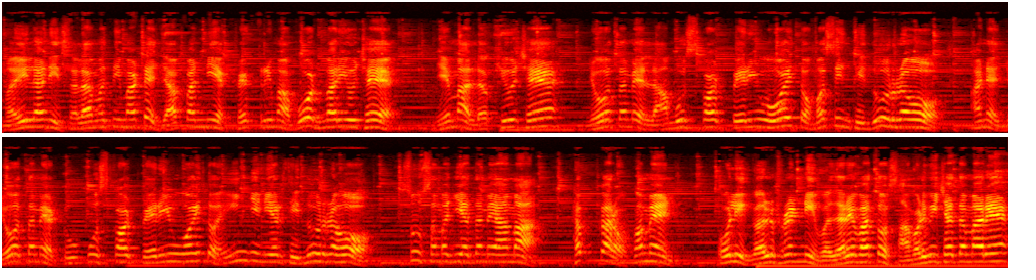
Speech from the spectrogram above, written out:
મહિલાની સલામતી માટે જાપાનની એક ફેક્ટરીમાં બોર્ડ માર્યું છે, જેમાં લખ્યું છે, જો તમે લાંબુ સ્કર્ટ પહેર્યું હોય તો મશીનથી દૂર રહો અને જો તમે ટૂંકું સ્કર્ટ પહેર્યું હોય તો એન્જિનિયરથી દૂર રહો. શું સમજ્યા તમે આમાં? ઠપકારો, કમેન્ટ. ઓલી ગર્લફ્રેન્ડની વધારે વાતો સાંભળવી છે તમારે?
